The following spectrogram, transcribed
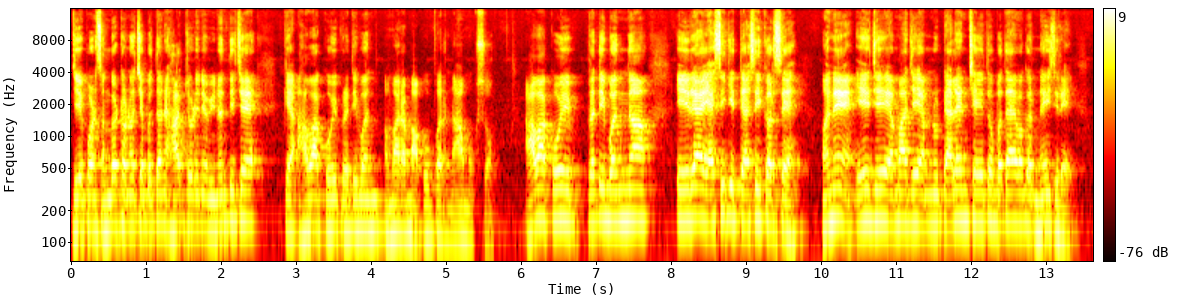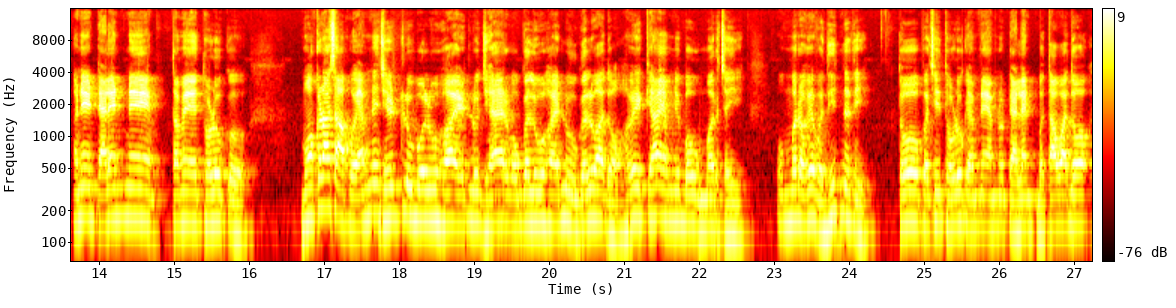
જે પણ સંગઠનો છે, બધાને હાથ જોડીને વિનંતી છે કે આવા કોઈ પ્રતિબંધ અમારા બાપુ પર ના મૂકશો. આવા કોઈ પ્રતિબંધના એરિયા એસી કે ત્યાસી કરશે અને એ જે એમાં જે એમનું ટેલેન્ટ છે એ તો બતાવ્યા વગર નહીં જ રહે. અને ટેલેન્ટને તમે થોડુંક મોકળાશ આપો, એમને જેટલું બોલવું હોય, એટલું ઝેર ઉગલવું હોય, એટલું ઉગલવા દો. હવે ક્યાં એમની બહુ ઉંમર છે? ઉંમર હવે વધી જ નથી. તો પછી થોડુંક એમને એમનું ટેલેન્ટ બતાવવા દો.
